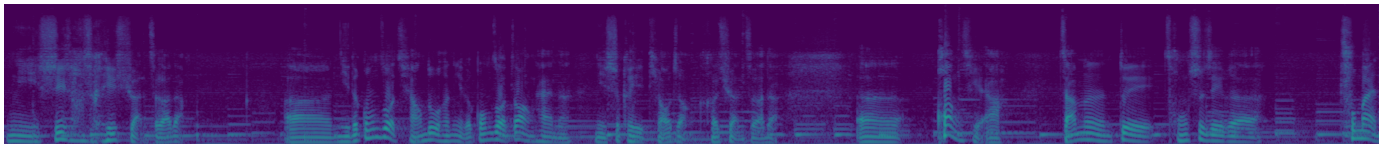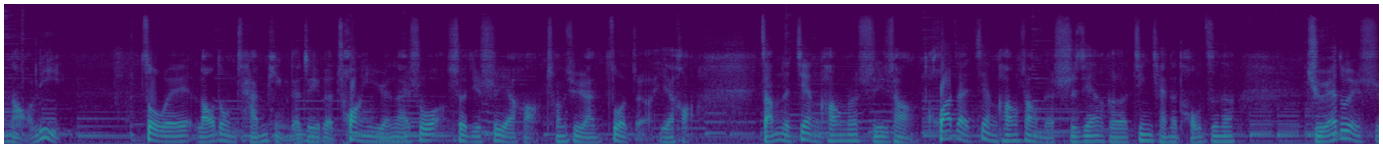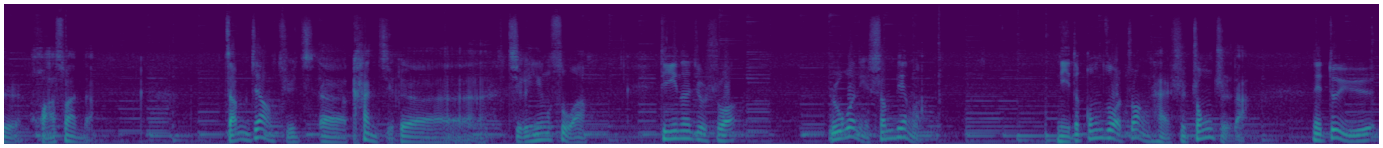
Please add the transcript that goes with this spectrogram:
你实际上是可以选择的。呃，你的工作强度和你的工作状态呢，你是可以调整和选择的。呃，况且啊，咱们对从事这个。出卖脑力作为劳动产品的这个创意人来说，设计师也好，程序员、作者也好，咱们的健康呢，实际上花在健康上的时间和金钱的投资呢，绝对是划算的。咱们这样举呃看几个几个因素啊，第一呢，就是说，如果你生病了，你的工作状态是终止的，那对于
